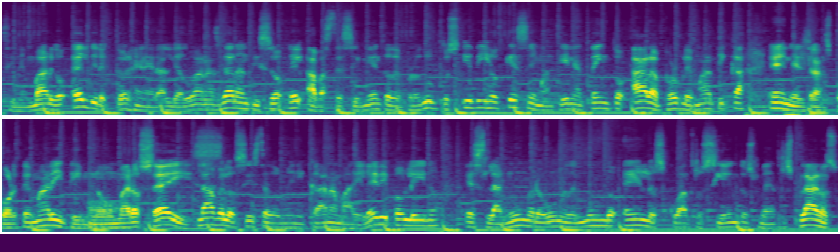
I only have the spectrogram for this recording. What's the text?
Sin embargo, el director general de aduanas garantizó el abastecimiento de productos y dijo que se mantiene atento a la problemática en el transporte marítimo. Número 6. La velocista dominicana Marilady Paulino es la número uno del mundo en los 400 metros planos.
